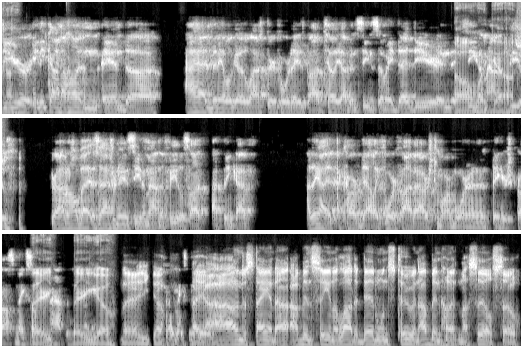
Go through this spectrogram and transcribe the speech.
deer or any kind of hunting, and uh, I hadn't been able to go the last three or four days, but I tell you, I've been seeing so many dead deer and, and oh seeing them out gosh. in the field. Driving all back this afternoon, seeing them out in the field. So I, I think I've I think I, I, carved out like four or five hours tomorrow morning and fingers crossed to make something there you, happen. There you go. There you go. Hey, I, I, understand. I, I've been seeing a lot of dead ones too, and I've been hunting myself. So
